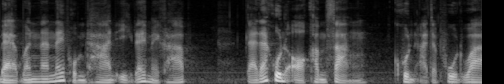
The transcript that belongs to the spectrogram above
แบบวันนั้นให้ผมทานอีกได้ไหมครับ แต่ถ้าคุณออกคำสั่ง คุณอาจจะพูดว่า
